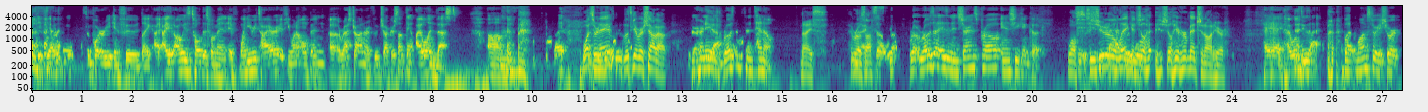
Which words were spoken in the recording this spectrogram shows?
if you ever need some Puerto Rican food, like I, I, always told this woman, if when you retire, if you want to open a, a restaurant or a food truck or something, I will invest. Um, but, What's her name? Let's give her a shout out. Her name yeah. is Rosa Centeno. Nice. Hey, Rosa. So Ro- Rosa is an insurance pro and she can cook. Well, she, shoot her a link and she'll she'll hear her mention on here. Hey, hey, I will do that. but long story short,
